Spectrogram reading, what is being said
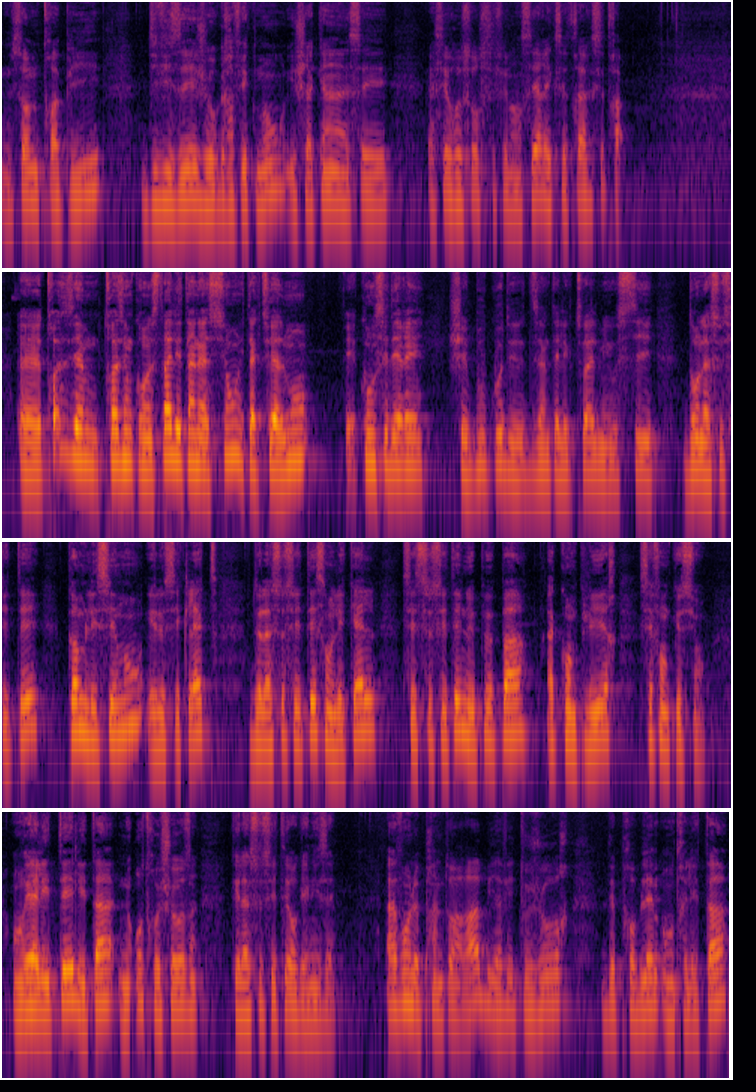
Nous sommes trois pays divisés géographiquement et chacun a ses, ses ressources financières, etc. etc. Euh, troisième, troisième constat, l'État-nation est actuellement considéré chez beaucoup de, des intellectuels, mais aussi dans la société, comme les ciments et le cyclette de la société sans lesquels cette société ne peut pas accomplir ses fonctions. En réalité, l'État n'est autre chose que la société organisée. Avant le printemps arabe, il y avait toujours des problèmes entre l'État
